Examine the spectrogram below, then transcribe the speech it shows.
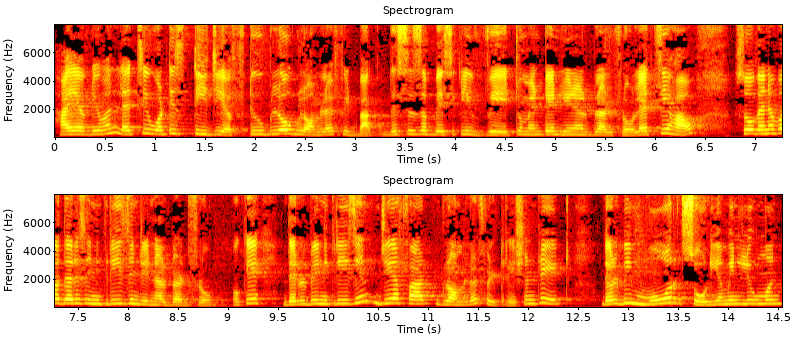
Hi everyone, let's see what is TGF, tubuloglomerular feedback. This is a basically way to maintain renal blood flow. Let's see how. So whenever there is increase in renal blood flow, okay, there will be increase in GFR, glomerular filtration rate. There will be more sodium in lumen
